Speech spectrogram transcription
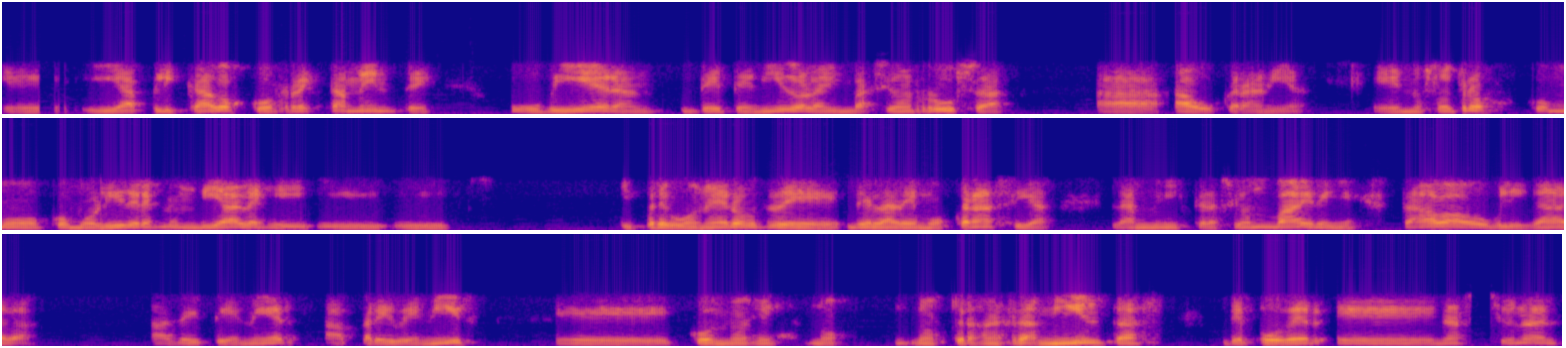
eh, y aplicados correctamente hubieran detenido la invasión rusa a, Ucrania. Eh, nosotros como, como líderes mundiales y, y, pregoneros de, la democracia, la administración Biden estaba obligada a detener, a prevenir con nuestras herramientas de poder nacional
